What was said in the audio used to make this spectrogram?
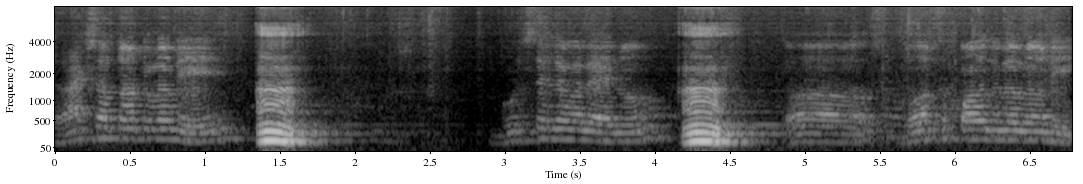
ద్రాక్ష తోటలోని గుడిసెల వలెను దోస పాదులలోని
